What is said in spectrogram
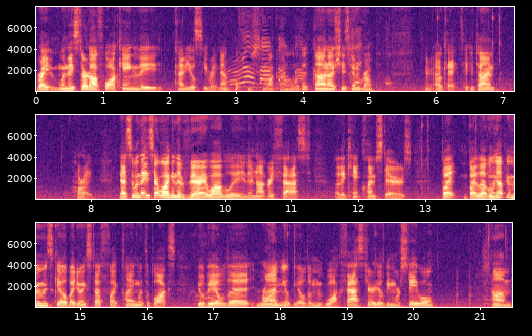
Right when they start off walking, they kind of you'll see right now. Hopefully she's gonna around a little bit. Oh no, she's gonna grump. Okay, take your time. All right. Yeah. So when they start walking, they're very wobbly. They're not very fast. Uh, they can't climb stairs. But by leveling up your movement skill, by doing stuff like playing with the blocks, You'll be able to run. You'll be able to walk faster. You'll be more stable. Um,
